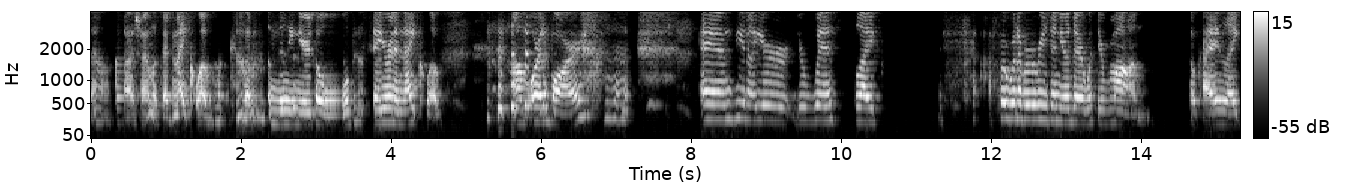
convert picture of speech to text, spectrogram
oh gosh, I almost said nightclub because I'm a million years old. Say you're in a nightclub um, or at a bar, and you know you're you're with like for whatever reason you're there with your mom. Okay, like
